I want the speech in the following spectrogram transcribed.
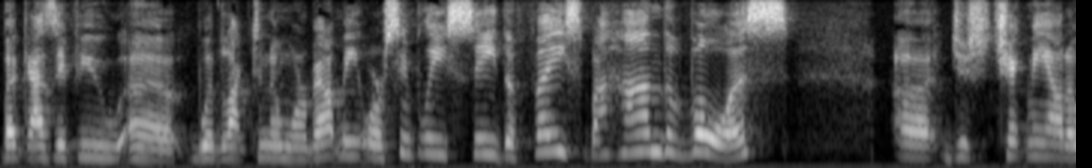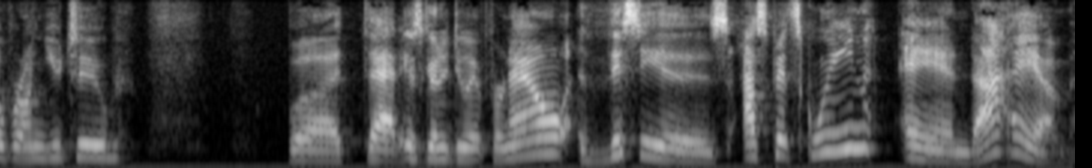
but, guys, if you uh, would like to know more about me or simply see the face behind the voice, uh, just check me out over on YouTube. But that is going to do it for now. This is Ice Pets Queen, and I am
